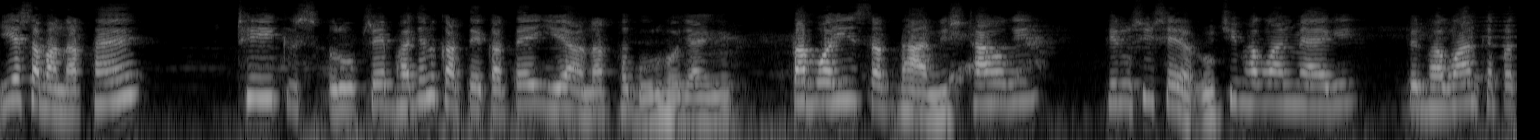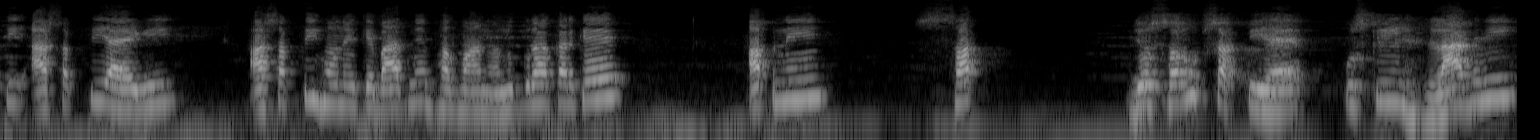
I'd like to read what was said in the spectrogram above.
ये सब अनर्थ हैं। ठीक रूप से भजन करते करते ये अनर्थ दूर हो जाएँगे। तब वही श्रद्धा निष्ठा होगी, फिर उसी से रुचि भगवान में आएगी, फिर भगवान के प्रति आसक्ति आएगी। आसक्ति होने के बाद में भगवान अनुग्रह करके अपनी सत, जो स्वरूप शक्ति है, उसकी लादनी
